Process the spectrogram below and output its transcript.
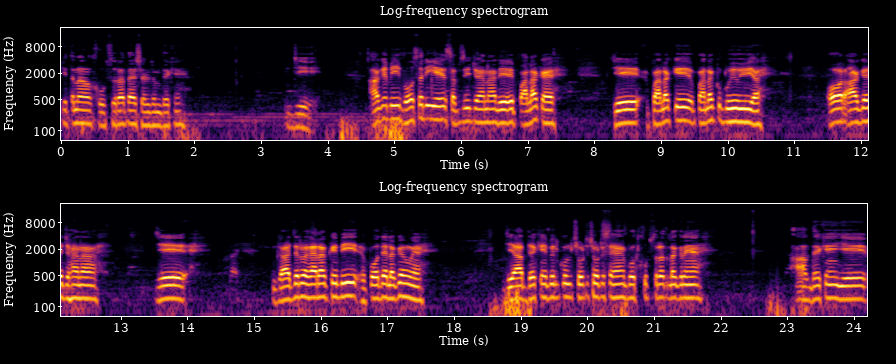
कितना खूबसूरत है शलजम, देखें। जी, आगे भी बहुत सारी ये सब्ज़ी जो है ना, ये पालक है। ये पालक के, पालक बुई हुई है। और आगे जो है ना ये गाजर वगैरह के भी पौधे लगे हुए हैं। जी आप देखें, बिल्कुल छोटे छोटे से हैं, बहुत खूबसूरत लग रहे हैं। आप देखें, ये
